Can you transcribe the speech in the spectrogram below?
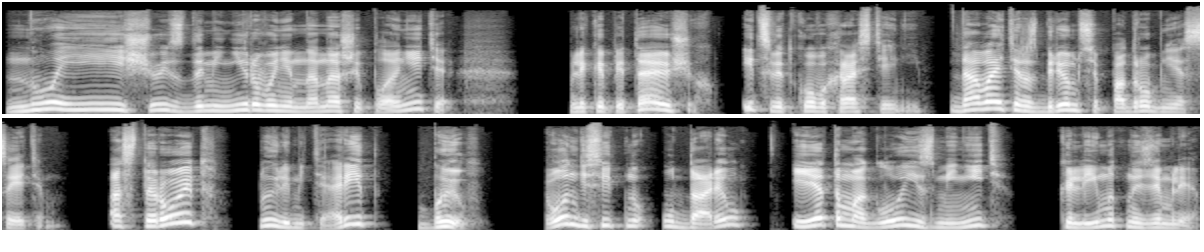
но и еще и с доминированием на нашей планете млекопитающих и цветковых растений. Давайте разберемся подробнее с этим. Астероид, ну или метеорит, был. Он действительно ударил, и это могло изменить климат на Земле.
